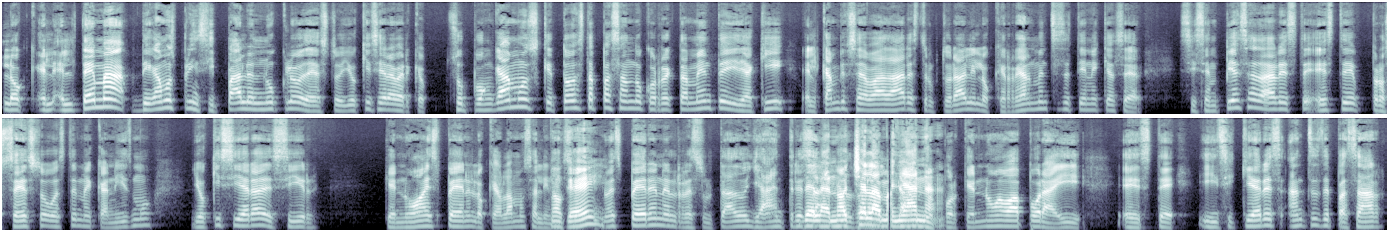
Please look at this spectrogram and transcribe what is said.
lo, el, el tema, digamos, principal, el núcleo de esto, yo quisiera ver que supongamos que todo está pasando correctamente y de aquí el cambio se va a dar estructural y lo que realmente se tiene que hacer si se empieza a dar este, este proceso o este mecanismo, yo quisiera decir que no esperen lo que hablamos al inicio. No esperen el resultado ya entre De la noche a la mañana. porque no va por ahí. Este, y si quieres, antes de pasar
